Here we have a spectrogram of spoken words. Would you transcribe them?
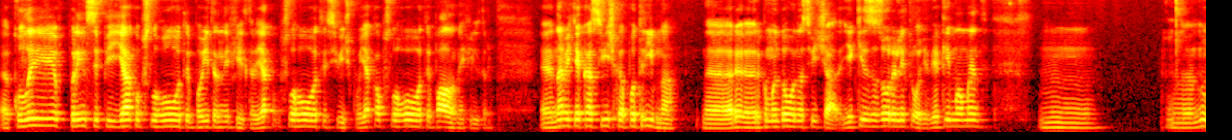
Е, Коли, в принципі, як обслуговувати повітряний фільтр, як обслуговувати свічку, як обслуговувати паливний фільтр, Е, навіть яка свічка потрібна, рекомендована свіча, які зазори електродів, в який момент, е, ну,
